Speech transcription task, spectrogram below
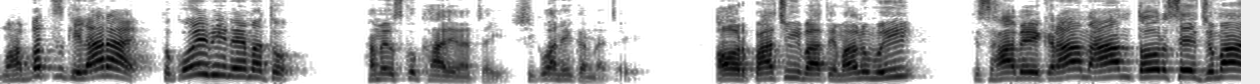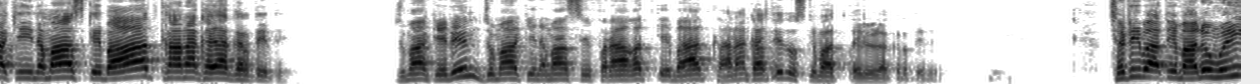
मोहब्बत से खिला रहा है तो कोई भी नेमत हो, हमें उसको खा लेना चाहिए, शिकवा नहीं करना चाहिए। और पांचवी बात मालूम हुई कि साहब इकराम आमतौर से जुमा की नमाज़ के बाद खाना खाया करते थे। जुमा के दिन, जुमा की नमाज़ से फरागत के बाद खाना खाते थे, उसके बाद करते थे। छठी बात यह मालूम हुई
